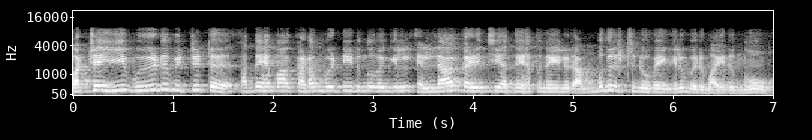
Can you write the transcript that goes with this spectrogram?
പക്ഷേ ഈ വീട് വിറ്റിട്ട് അദ്ദേഹം ആ കടം വീട്ടിയിരുന്നുവെങ്കിൽ എല്ലാം കഴിച്ച് അദ്ദേഹത്തിന് കയ്യിൽ ഒരു അമ്പത് ലക്ഷം രൂപയെങ്കിലും വരുമായിരുന്നു.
